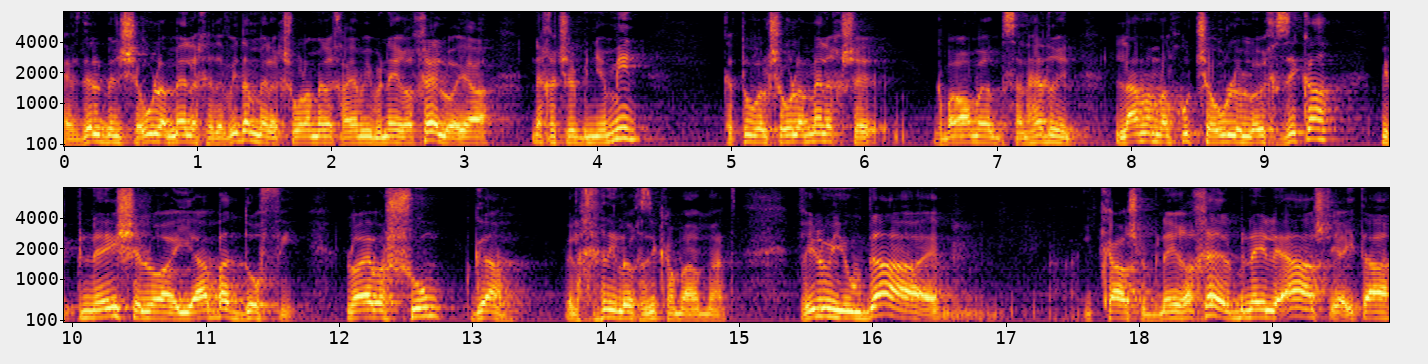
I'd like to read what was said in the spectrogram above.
ההבדל בין שאול המלך לדוד המלך, שאול המלך היה מבני רחל, הוא היה נכד של בנימין. כתוב על שאול המלך, שגמרא אומרת בסנהדרין, למה מלכות שאול לא החזיקה? מפני שלא היה בה דופי, לא היה בה שום פגם. ולכן היא לא החזיקה מעמד. ואילו יהודה, העיקר של בני רחל, בני לאה, שהיא הייתה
